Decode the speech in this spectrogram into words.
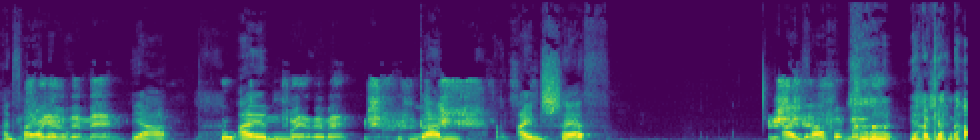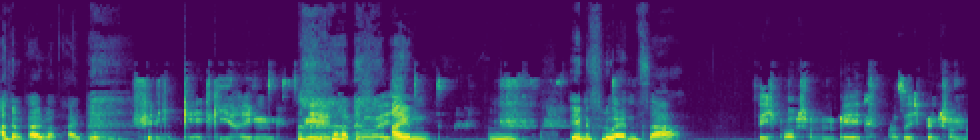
Ein Feuerwehrmann. Feuerwehrman? Ja. Ein Feuerwehrmann. Dann ein Chef. Einfach. Ja, keine Ahnung, einfach ein. Für die Geldgierigen. ein mm, Influencer. Ich brauche schon Geld. Also ich bin schon.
